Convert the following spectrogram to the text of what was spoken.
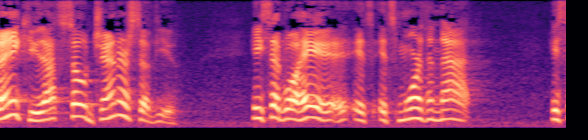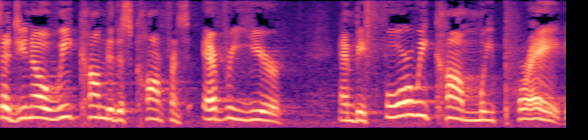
thank you. That's so generous of you. He said, Well, hey, it's, it's more than that. He said, You know, we come to this conference every year, and before we come, we pray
